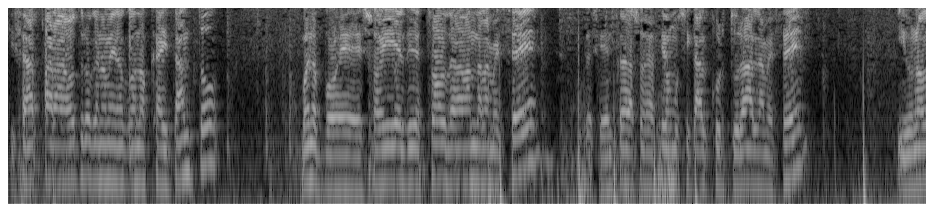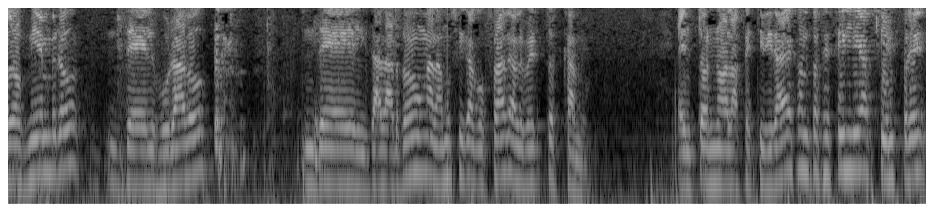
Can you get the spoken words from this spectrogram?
quizás para otro que no me conozcáis tanto, bueno, pues soy el director de la banda La Merced, presidente de la Asociación Musical Cultural La Merced y uno de los miembros del jurado del galardón a la música cofrade Alberto Escame. En torno a la festividad de Santa Cecilia siempre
